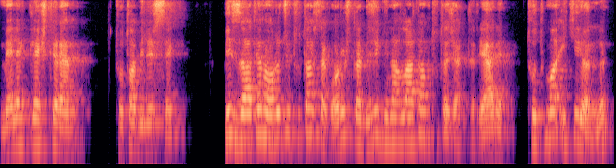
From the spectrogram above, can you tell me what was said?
melekleştiren tutabilirsek, biz zaten orucu tutarsak oruç da bizi günahlardan tutacaktır. Yani tutma iki yönlü.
